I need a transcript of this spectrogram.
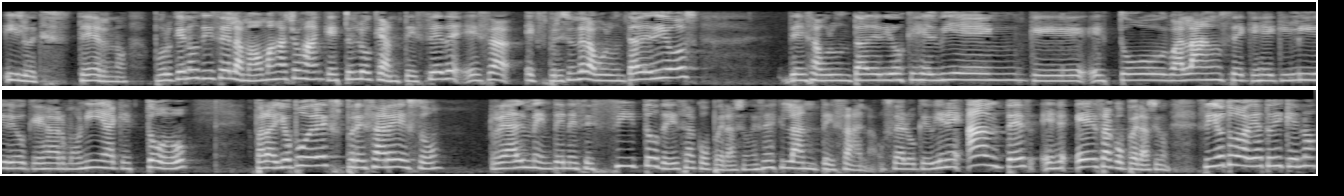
y lo externo. ¿Por qué nos dice el amado Mahashohan que esto es lo que antecede esa expresión de la voluntad de Dios? de esa voluntad de Dios que es el bien, que es todo balance, que es equilibrio, que es armonía, que es todo. Para yo poder expresar eso, realmente necesito de esa cooperación. Esa es la antesala. O sea, lo que viene antes es esa cooperación. Si yo todavía estoy que no,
